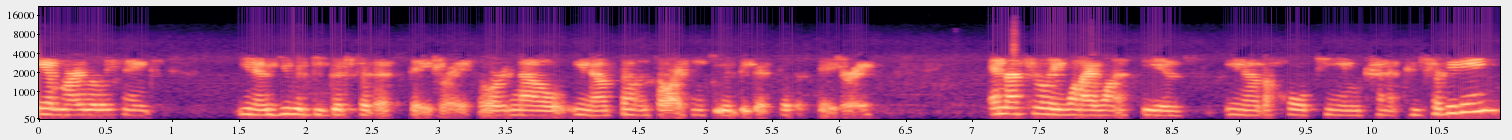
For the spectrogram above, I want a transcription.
Amber, I really think, you know, you would be good for this stage race, or no, you know, so and so, I think you would be good for this stage race. And that's really what I want to see is, you know, the whole team kind of contributing.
